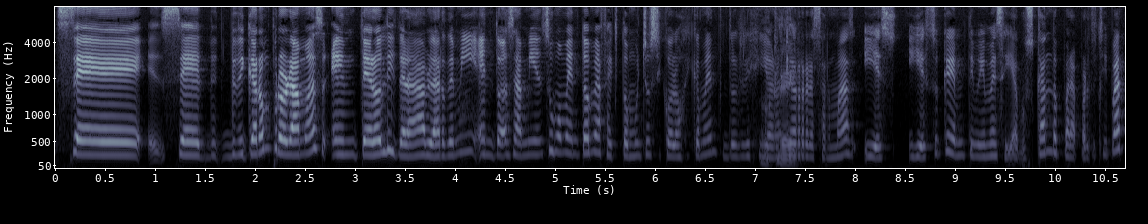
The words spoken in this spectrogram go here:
se, se de- dedicaron programas enteros literal a hablar de mí. Entonces a mí en su momento me afectó mucho psicológicamente. Entonces dije, ya Ok. no quiero regresar más. Y, es, y eso que MTV me seguía buscando para participar.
